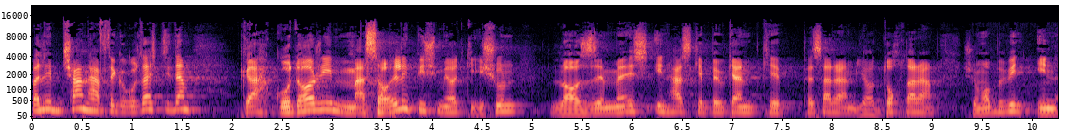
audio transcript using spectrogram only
ولی چند هفته که گذشت دیدم گهگداری مسائلی پیش میاد که ایشون لازمش این هست که بگن که پسرم یا دخترم شما ببین این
